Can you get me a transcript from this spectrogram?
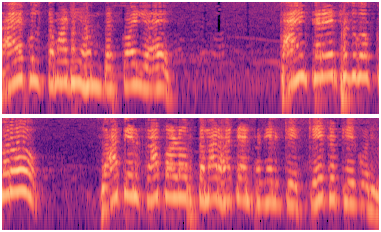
నాయకులు తమాటి హం దస్వాయి హై కాయం కరే సదుకో కరో. జాతిని కాపాడో తమార హతే అని సగన్ కే కేక కేకొని.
